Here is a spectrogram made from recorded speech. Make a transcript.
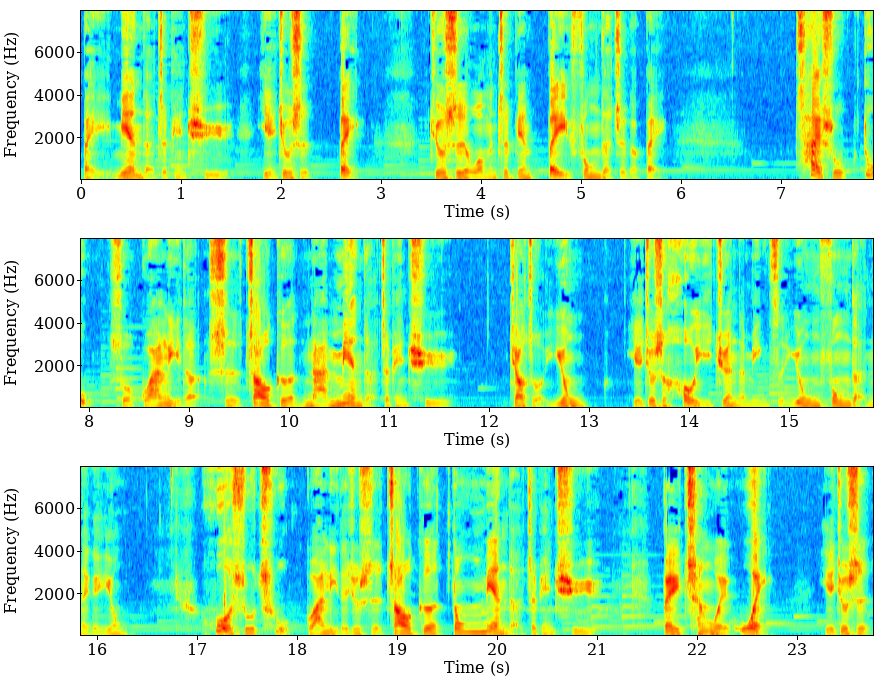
北面的这片区域，也就是背，就是我们这边背风的这个背。蔡叔度所管理的是朝歌南面的这片区域，叫做雍，也就是后一卷的名字雍风的那个雍。霍书处管理的就是朝歌东面的这片区域，被称为魏，也就是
